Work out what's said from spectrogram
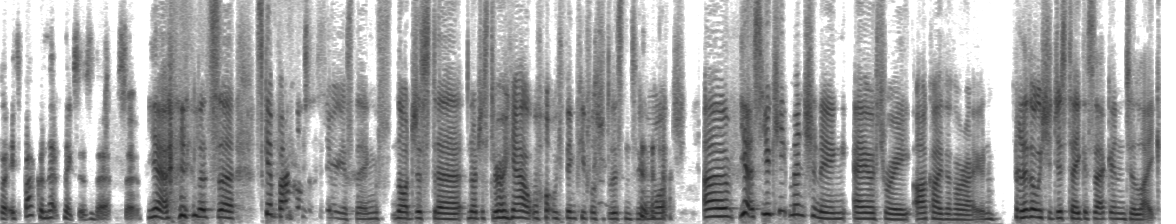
But it's back on Netflix, isn't it? So yeah, let's uh, let's get back on some serious things, not just uh, not just throwing out what we think people should listen to and watch. um, yeah, so you keep mentioning AO3 Archive of Our Own, and I thought we should just take a second to like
